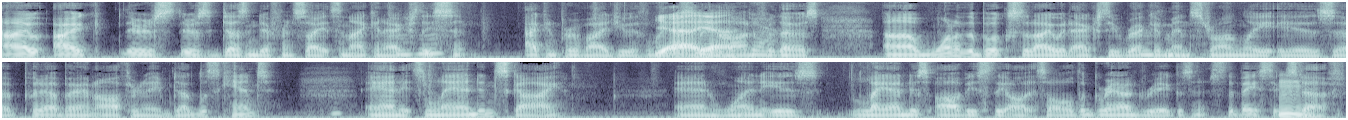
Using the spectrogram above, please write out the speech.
I, I, there's, there's a dozen different sites, and I can actually, send, I can provide you with links Yeah, later yeah. on Yeah. for those. Uh, one of the books that I would actually recommend strongly is uh, put out by an author named Douglas Kent, and it's Land and Sky, and one is land is obviously all it's all the ground rigs and it's the basic stuff.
